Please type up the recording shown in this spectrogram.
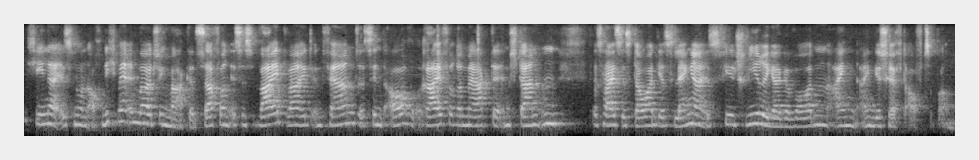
China ist nun auch nicht mehr Emerging Markets. Davon ist es weit, weit entfernt. Es sind auch reifere Märkte entstanden. Das heißt, es dauert jetzt länger, ist viel schwieriger geworden, ein, ein Geschäft aufzubauen.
